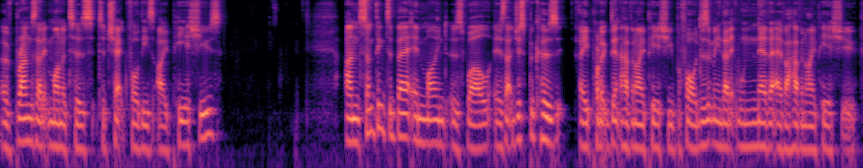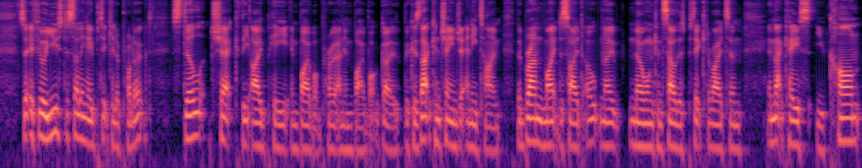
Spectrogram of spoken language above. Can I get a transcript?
of brands that it monitors to check for these IP issues. And something to bear in mind as well is that just because a product didn't have an IP issue before doesn't mean that it will never ever have an IP issue. So if you're used to selling a particular product, still check the IP in Buybot Pro and in Buybot Go because that can change at any time. The brand might decide, oh no, no one can sell this particular item. In that case, you can't.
